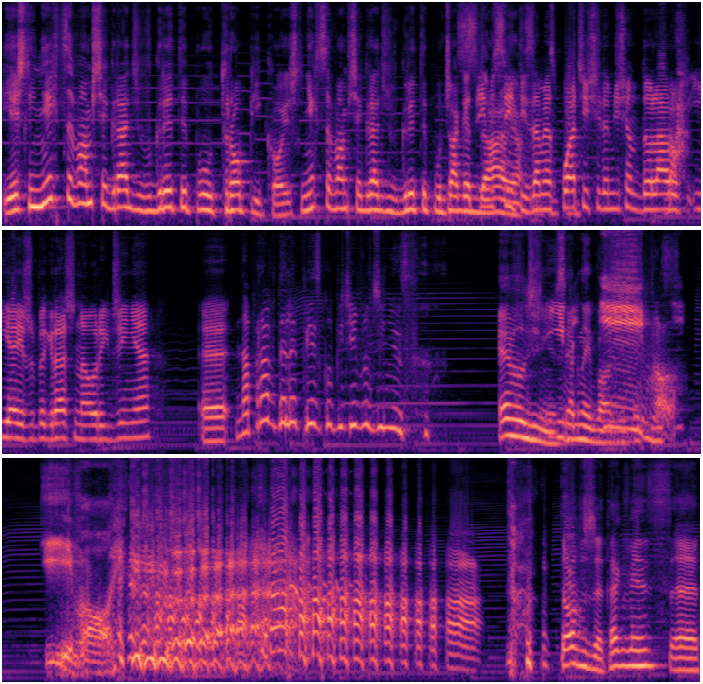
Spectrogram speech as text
I jeśli nie chce wam się grać w gry typu Tropico, jeśli nie chce wam się grać w gry typu Jagged Daria, SimCity, zamiast płacić 70 dolarów EA, żeby grać na Originie, e, naprawdę lepiej jest kupić Evil Genius. Evil Genius, Evil- jak najbardziej. Evil. Evil! Dobrze, tak więc e,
